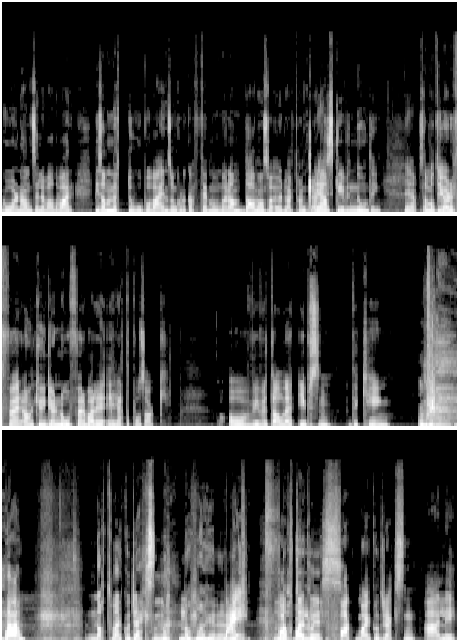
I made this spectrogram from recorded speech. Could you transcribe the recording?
gården hans, eller hva det var. Hvis han møtte henne på veien sånn klokka fem om morgenen, dagen hans var ødelagt, han klarte Ja. ikke skrive noen ting. Ja. Så han måtte gjøre det før. Han kunne ikke gjøre noe før, bare rett på sak. Og vi vet alle, Ibsen, the king. Wow. Not Michael Jackson. Not Michael Nei, Not fuck Michael, fuck Michael Jackson. Ærlig.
